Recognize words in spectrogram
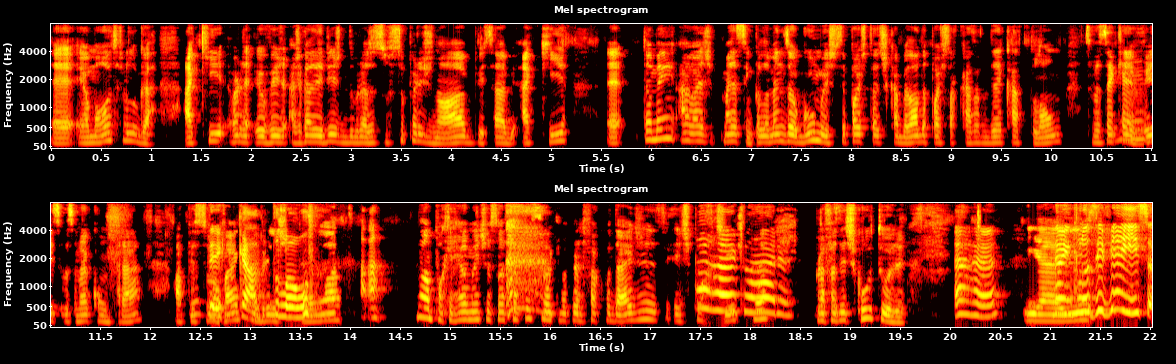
é, é um outro lugar. Aqui, eu vejo as galerias do Brasil são super snob, sabe? Aqui é, também, mas assim, pelo menos algumas, você pode estar descabelada, pode estar casa do Decathlon. Se você quer Hum. ver, se você vai comprar, a pessoa vai Decathlon. portas. Não, porque realmente eu sou essa pessoa que vai pra faculdade Aham, esportista claro. pra fazer escultura. Aham. E Não, aí, inclusive é isso.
